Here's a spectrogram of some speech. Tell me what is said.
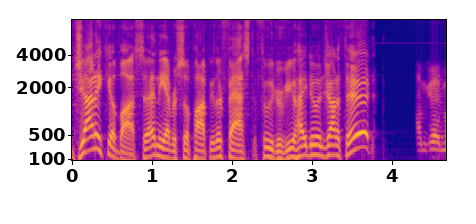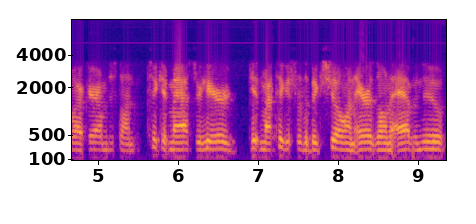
Johnny Kilbasa and the ever so popular Fast Food Review. How you doing, Jonathan? I'm good, Mark. I'm just on Ticketmaster here, getting my tickets for the big show on Arizona Avenue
